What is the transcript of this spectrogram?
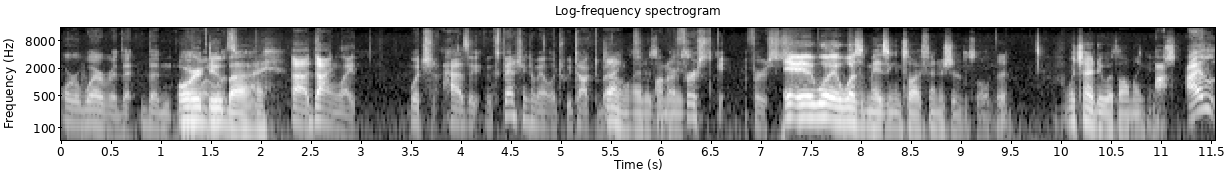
or wherever the the Or. Dubai. Uh, Dying Light, which has an expansion coming out, which we talked Dying about Light is on our first game. First, It, it, it was amazing until I finished it and sold it, which I do with all my games. I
